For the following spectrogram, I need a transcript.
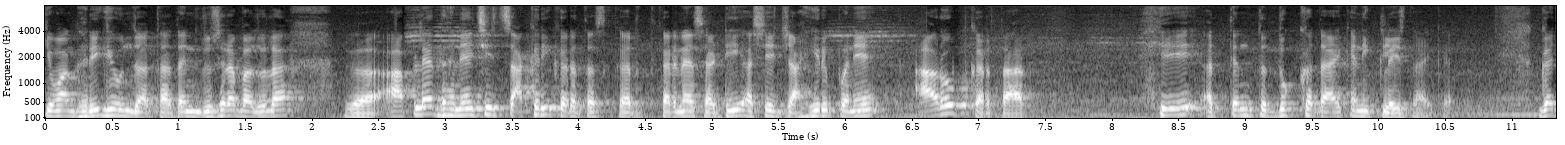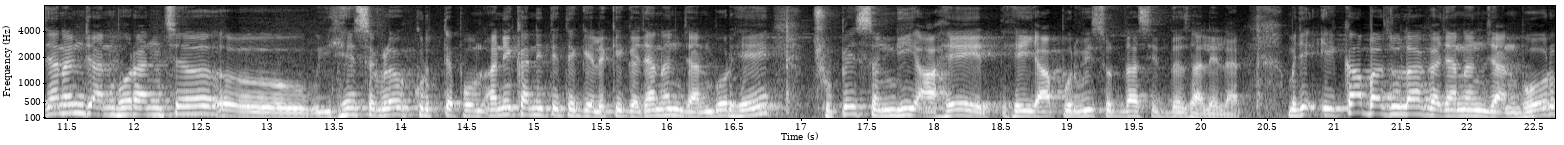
किंवा घरी घेऊन जातात. आणि दुसऱ्या बाजूला आपल्या धन्याची चाकरी करत अस कर करण्यासाठी असे जाहीरपणे आरोप करतात. हे अत्यंत दुःखदायक आणि क्लेशदायक आहे. गजानन जानभोरांचं हे सगळं कृत्य पाहून अनेकांनी तिथे गेलं की गजानन जानभोर हे छुपे संगी आहेत हे यापूर्वीसुद्धा सिद्ध झालेलं आहे. म्हणजे एका बाजूला गजानन जानभोर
